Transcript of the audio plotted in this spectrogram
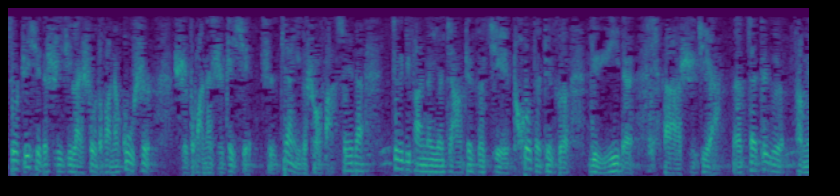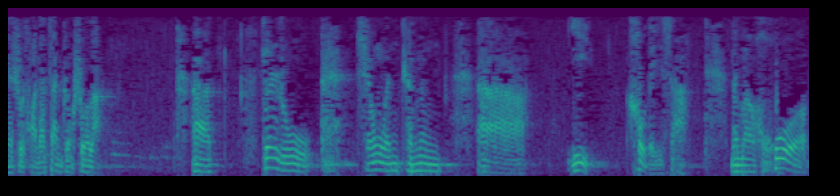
做这些的实际来说的话呢，故事是的话呢是这些，是这样一个说法。所以呢，这个地方呢要讲这个解脱的这个履历的啊实际啊，呃，在这个方面说的话呢，赞中说了啊，尊如神闻成闻啊义后的意思啊，那么或。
